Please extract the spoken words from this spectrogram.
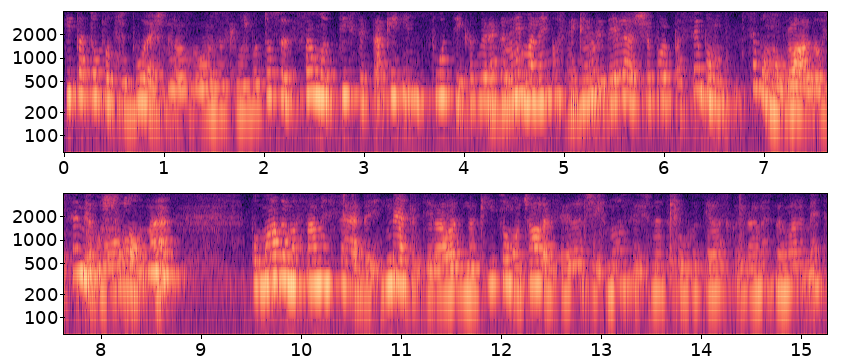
ti pa to potrebuješ na razgovoru za službo. To so samo tiste taki inputi, kako bi rekla, te Mhm, malenkosti, ki mhm. te delajo še bolj, pa se bom, se bom obvladal, vse mi bo šlo, ne? Pomagamo sami sebi, ne pretiravati z nakitom, očala seveda, če jih nosiš, ne tako kot jaz, ko jih danes ne morem imeti.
